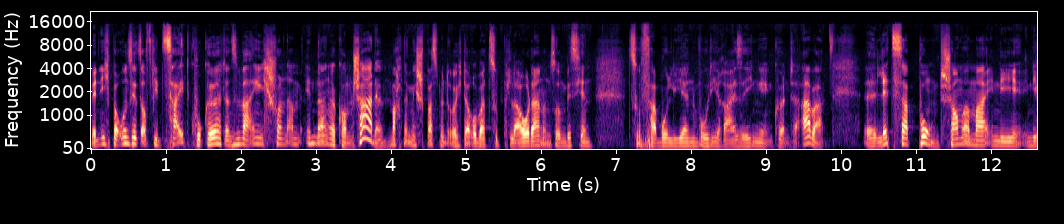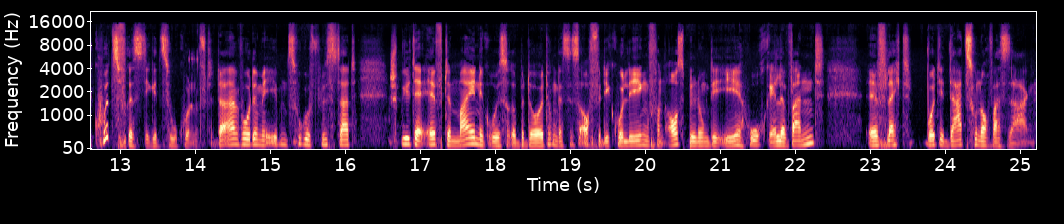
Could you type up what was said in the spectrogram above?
wenn ich bei uns jetzt auf die Zeit gucke, dann sind wir eigentlich schon am Ende angekommen. Schade, macht nämlich Spaß mit euch darüber zu plaudern und so ein bisschen zu fabulieren, wo die Reise hingehen könnte. Aber äh, letzter Punkt, schauen wir mal in die, in die kurzfristige Zukunft. Da wurde mir eben zugeflüstert, spielt der 11. Mai eine größere Bedeutung. Das ist auch für die Kollegen von ausbildung.de hochrelevant. Äh, vielleicht wollt ihr dazu noch was sagen.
